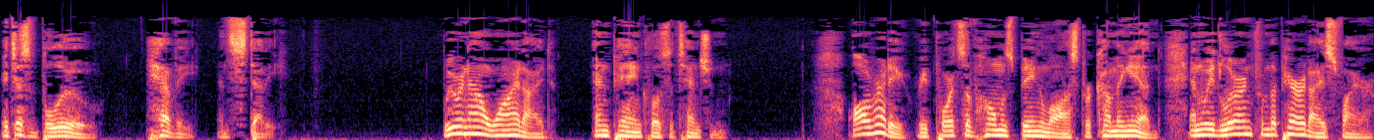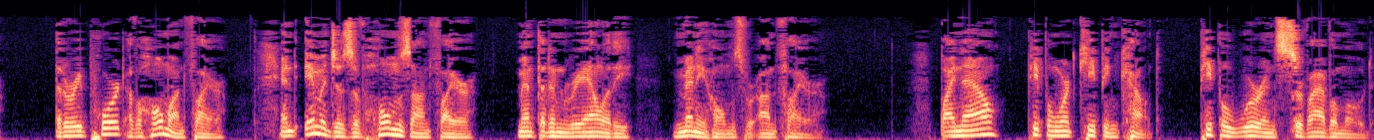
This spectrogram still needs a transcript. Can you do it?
It just blew, heavy and steady. We were now wide-eyed and paying close attention. Already reports of homes being lost were coming in, and we'd learned from the Paradise Fire that a report of a home on fire and images of homes on fire meant that in reality many homes were on fire. By now, people weren't keeping count. People were in survival mode,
